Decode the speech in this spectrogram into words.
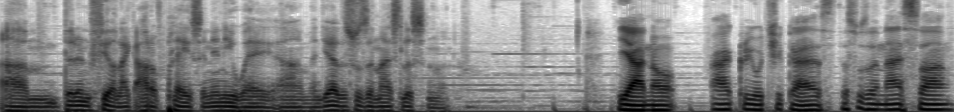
Um, didn't feel like out of place in any way. Um, and yeah, this was a nice listen, man. Yeah, no, I agree with you guys. This was a nice song.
